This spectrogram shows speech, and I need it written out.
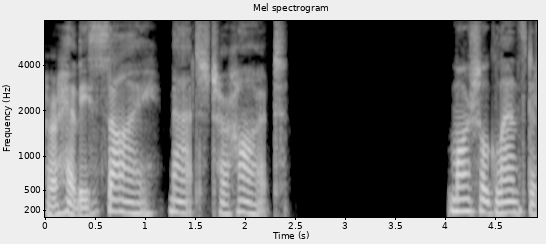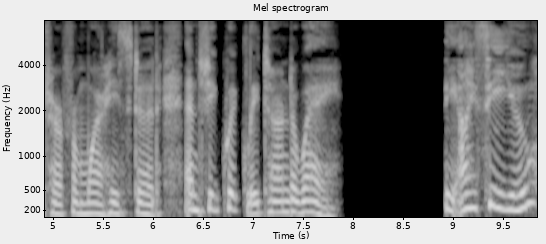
Her heavy sigh matched her heart. Marshall glanced at her from where he stood, and she quickly turned away. The ICU?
